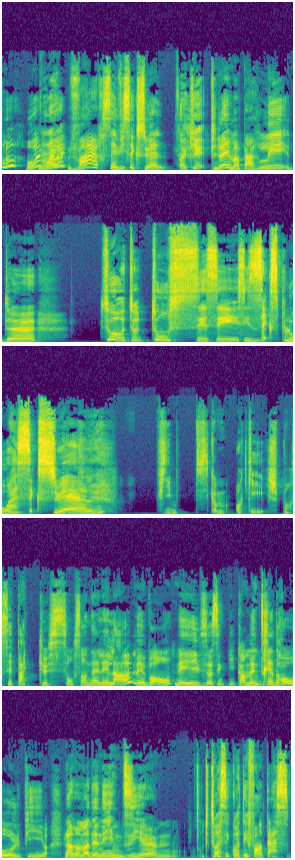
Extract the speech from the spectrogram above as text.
là, ouais, Ouais. ouais, vers sa vie sexuelle. OK. Puis là, il m'a parlé de tout- tout- tous ces, ces- ces exploits sexuels. OK. Puis c'est comme, OK, je pensais pas que on s'en allait là, mais bon, mais ça, c'est quand même très drôle. Puis là, à un moment donné, il me dit, euh, puis toi, c'est quoi tes fantasmes?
